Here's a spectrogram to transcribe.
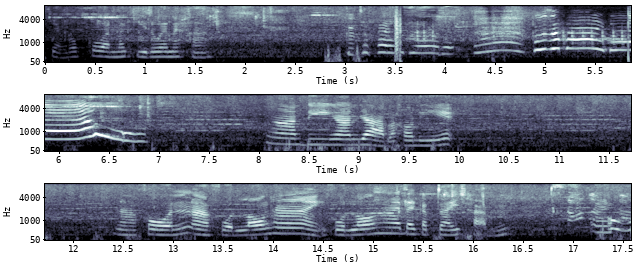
เสียงรบกวนเมื่อกี้ด้วยนะคะ กูจะแพ้แล้วเนี่ยกูจะแพ้แล้วงานดีงานหยาบอะคราวนี้นะฝน อะ ฝนร้องไห้ ฝนร้องไห้ไปกับใจฉัน โอ้โห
